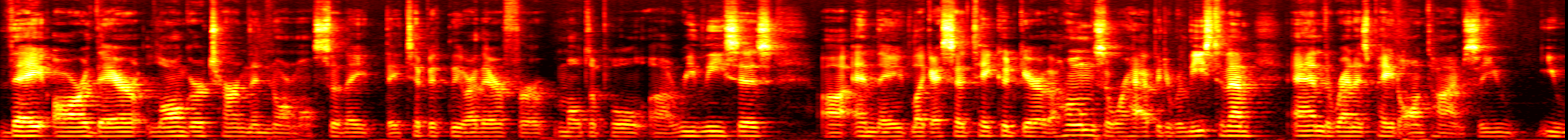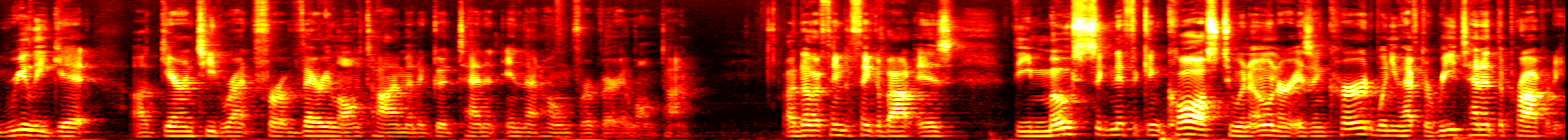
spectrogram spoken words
they are there longer term than normal. So they, they typically are there for multiple uh, releases. Uh, and they, like I said, take good care of the home. So we're happy to release to them, and the rent is paid on time. So you you really get a guaranteed rent for a very long time and a good tenant in that home for a very long time. Another thing to think about is the most significant cost to an owner is incurred when you have to re-tenant the property.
